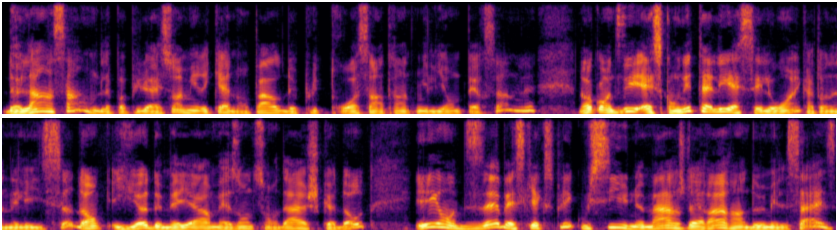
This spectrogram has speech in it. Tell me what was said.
de l'ensemble de la population américaine. On parle de plus de 330 millions de personnes. Donc, on dit, est-ce qu'on est allé assez loin quand on analyse ça? Donc, il y a de meilleures maisons de sondage que d'autres. Et on disait, ben, ce qui explique aussi une marge d'erreur en 2016,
